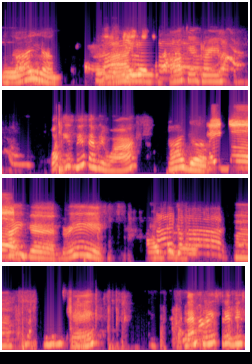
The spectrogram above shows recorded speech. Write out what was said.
Lion. Lion. Okay, great. What is this, everyone? Tiger. Tiger. Tiger. Great. Tiger. Hmm. Okay. Then please read this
